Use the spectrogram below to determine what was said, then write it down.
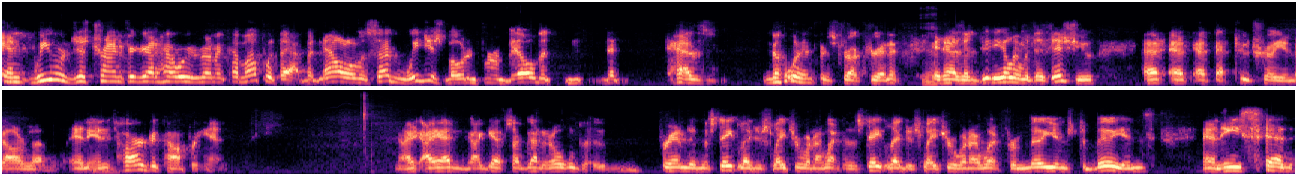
and we were just trying to figure out how we were going to come up with that. But now all of a sudden, we just voted for a bill that that has no infrastructure in it. Yeah. It has a dealing with this issue at, at, at that two trillion dollar level, and and it's hard to comprehend. I, I had, I guess, I've got an old uh, friend in the state legislature. When I went to the state legislature, when I went from millions to billions, and he said,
